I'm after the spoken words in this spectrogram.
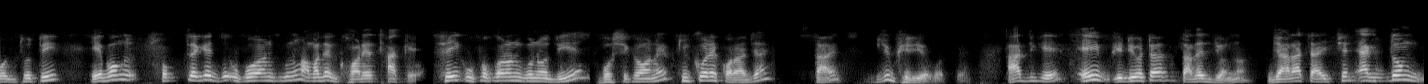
পদ্ধতি এবং সব থেকে যে উপকরণগুলো আমাদের ঘরে থাকে, সেই উপকরণগুলো দিয়ে বশীকরণে কি করে করা যায় তার কিছু ভিডিও করতে। আজকে এই ভিডিওটা তাদের জন্য, যারা চাইছেন একদম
